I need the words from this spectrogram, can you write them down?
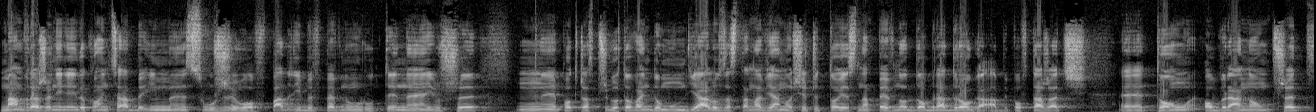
mam wrażenie nie do końca by im służyło. Wpadliby w pewną rutynę już e, mm, podczas przygotowań do mundialu. Zastanawiano się, czy to jest na pewno dobra droga, aby powtarzać e, tą obraną przed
